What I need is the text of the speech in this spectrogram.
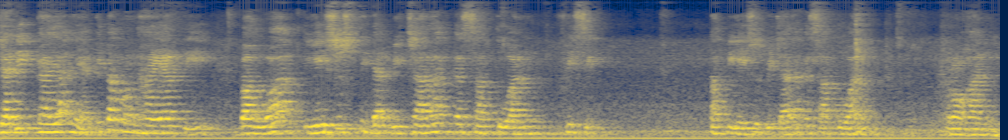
Jadi kayaknya kita menghayati bahwa Yesus tidak bicara kesatuan fisik, tapi Yesus bicara kesatuan rohani.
